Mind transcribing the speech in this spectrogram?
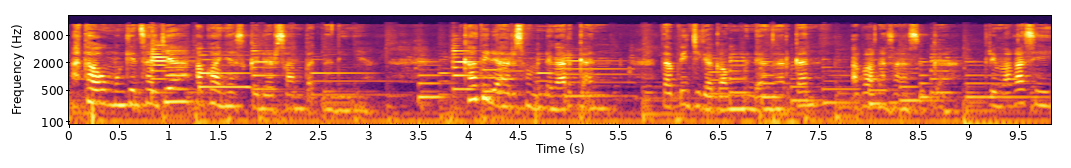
Atau mungkin saja aku hanya sekedar sambat nantinya Tidak harus mendengarkan, tapi jika kamu mendengarkan, aku akan sangat suka. Terima kasih.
